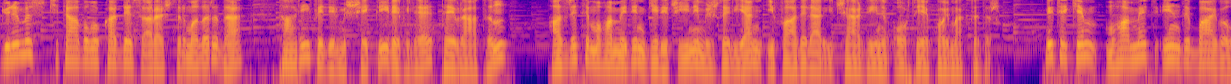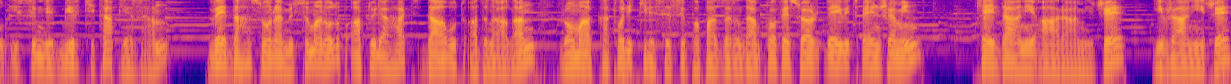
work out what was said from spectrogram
Günümüz Kitab-ı Mukaddes araştırmaları da tahrif edilmiş şekliyle bile Tevrat'ın Hz. Muhammed'in geleceğini müjdeleyen ifadeler içerdiğini ortaya koymaktadır. Nitekim Muhammed in the Bible isimli bir kitap yazan ve daha sonra Müslüman olup Abdülahad Davut adını alan Roma Katolik Kilisesi papazlarından Profesör David Benjamin, Keldani Aramice, İbranice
